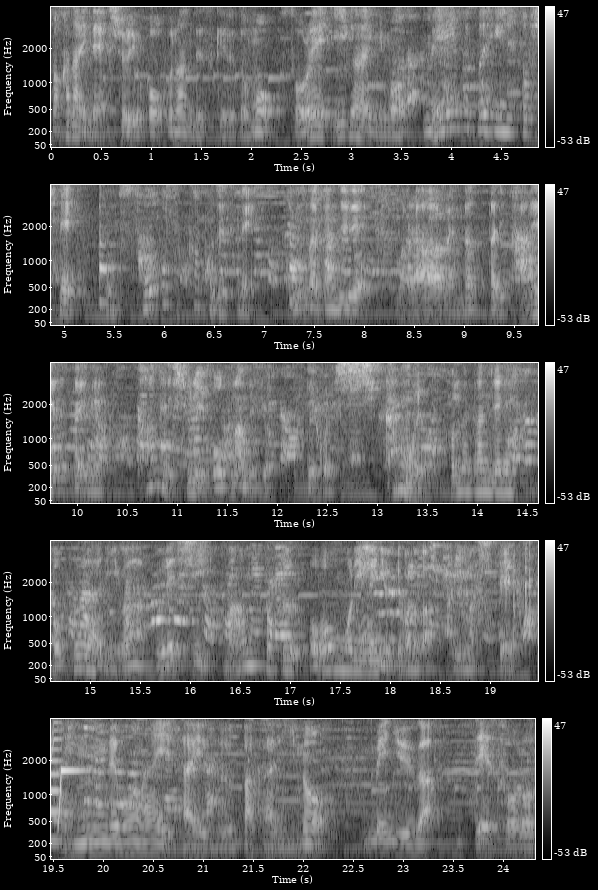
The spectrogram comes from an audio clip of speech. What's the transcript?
まあ、かなりね種類豊富なんですけれどもそれ以外にも名物品としてこのソースカツですね。こんな感じで、まあ、ラーメンだったりカレーだったりねかなり種類豊富なんですよ。でこれしかもよこんな感じでね僕らには嬉しい満腹大盛りメニューってものがありましてとんでもないサイズばかりのメニューが出揃っ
